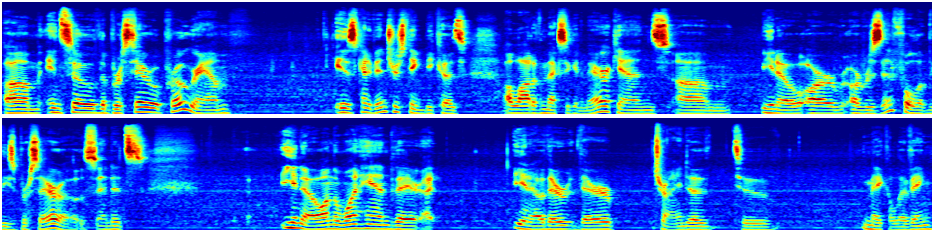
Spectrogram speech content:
Um, and so the Bracero program is kind of interesting because a lot of Mexican Americans um, you know, are are resentful of these braceros, and it's, you know, on the one hand, they're, you know, they're they're trying to to make a living,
